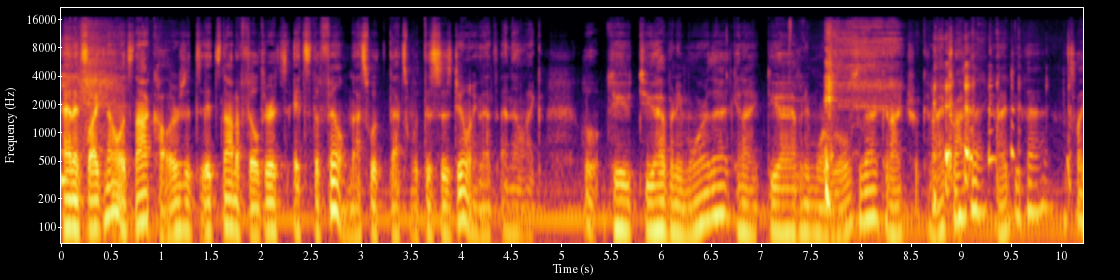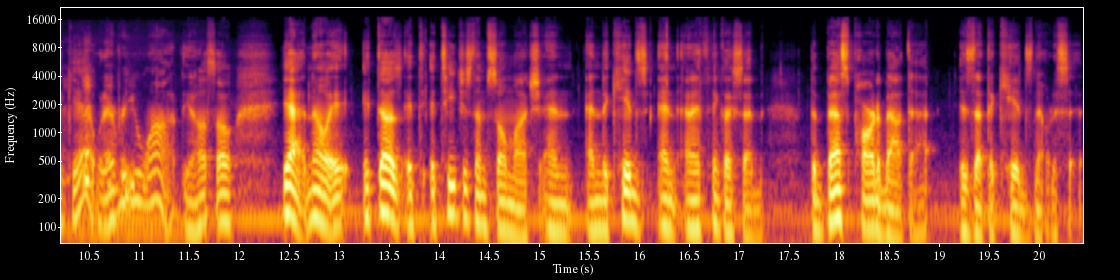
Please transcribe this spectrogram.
and it's like, no, it's not colors. It's it's not a filter. It's it's the film. That's what that's what this is doing. That's and they're like, well, do you do you have any more of that? Can I do you have any more rolls of that? Can I can I try that? Can I do that? It's like yeah, whatever you want, you know. So, yeah, no, it, it does. It, it teaches them so much, and and the kids and and I think like I said, the best part about that is that the kids notice it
